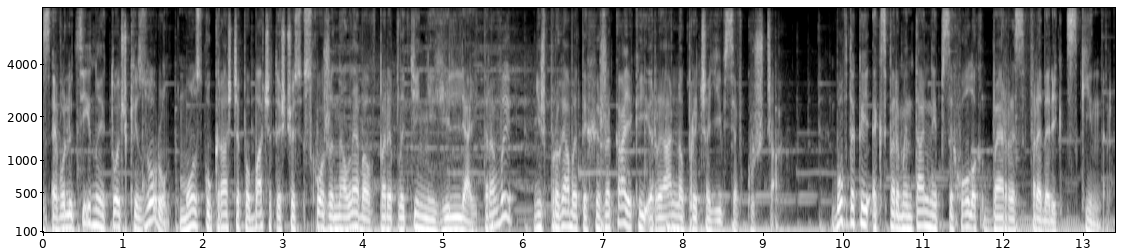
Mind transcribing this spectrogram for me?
З еволюційної точки зору мозку краще побачити щось схоже на лева в переплетінні гілля й трави, ніж прогавити хижака, який реально причаївся в кущах. Був такий експериментальний психолог Беррес Фредерік Скіннер.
